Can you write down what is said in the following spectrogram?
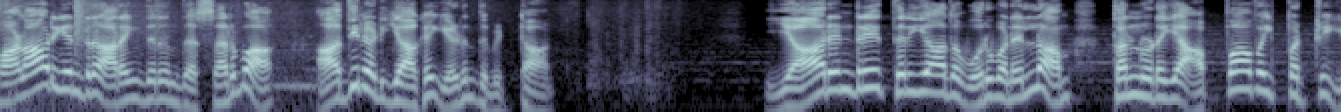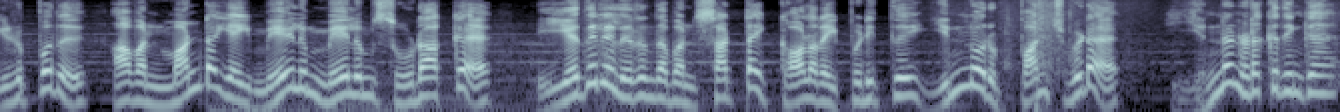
பளார் என்று அரைந்திருந்த சர்வா அதிரடியாக எழுந்து விட்டான். யாரென்றே தெரியாத ஒருவனெல்லாம் தன்னுடைய அப்பாவைப் பற்றி இழுப்பது அவன் மண்டையை மேலும் மேலும் சூடாக்க எதிரில் இருந்தவன் சட்டை காலரை பிடித்து இன்னொரு பஞ்ச் விட என்ன நடக்குதுங்க?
